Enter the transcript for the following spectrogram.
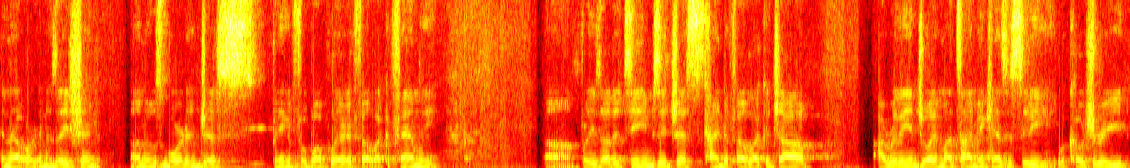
in that organization. Um, it was more than just being a football player. It felt like a family um, for these other teams, it just kind of felt like a job. I really enjoyed my time in Kansas City with Coach Reid.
